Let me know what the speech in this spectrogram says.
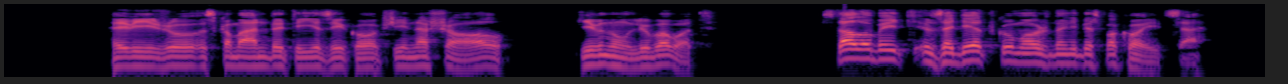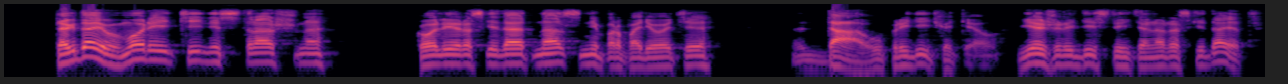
— Вижу, с командой ты язык общий нашел, — кивнул любовод. — Стало быть, за детку можно не беспокоиться. Тогда и в море идти не страшно. Коли раскидать нас, не пропадете. Да, упредить хотел. Ежели действительно раскидает,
